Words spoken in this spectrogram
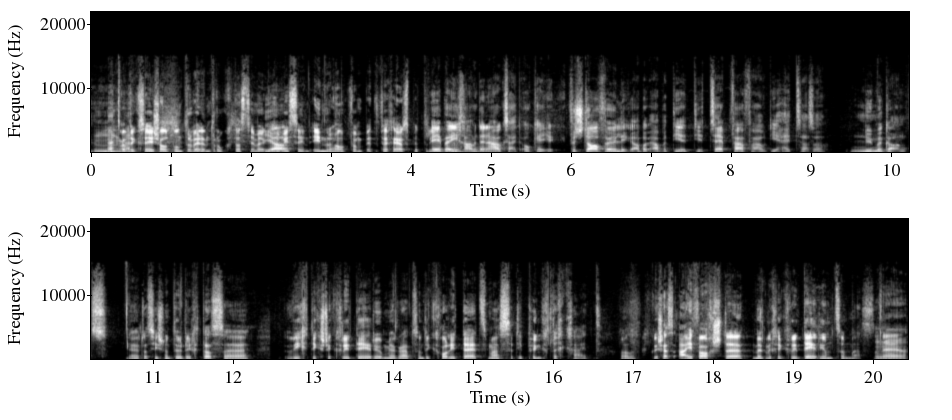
hm, aber du siehst halt, unter welchem Druck das die möglicherweise ja. sind, innerhalb des Verkehrsbetriebs. Eben, ich habe mir dann auch gesagt, okay, ich verstehe völlig, aber, aber die, die ZVV, die hat es also nicht mehr ganz. Ja, das ist natürlich das äh, wichtigste Kriterium, ja, glaube ich, um die Qualität zu messen, die Pünktlichkeit. Oder? Das ist das einfachste mögliche Kriterium zum Messen. Ja,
